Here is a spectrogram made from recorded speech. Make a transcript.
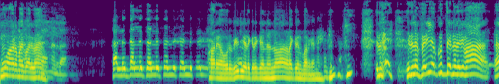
மூவ் ஆகுற மாதிரி பாருவேன் தள்ளு தள்ளு தள்ளு தள்ளு தள்ளு தள்ளு. பாருங்க ஒரு வீடியோ எடுக்கிறதுக்கு என்னென்னலாம் நடக்குதுன்னு பாருங்க. இது இதுல பெரிய கூத்து என்ன தெரியுமா? ஆ?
